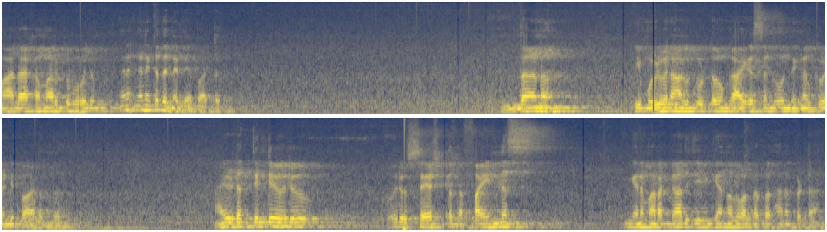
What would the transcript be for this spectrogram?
മാലാഹമാർക്ക് പോലും അങ്ങനെ അങ്ങനെയൊക്കെ തന്നെയല്ലേ പാട്ട്? എന്താണ് ഈ മുഴുവൻ ആൾക്കൂട്ടവും കായിക സംഘവും നിങ്ങൾക്ക് വേണ്ടി പാടുന്നത്? ആ ഇടത്തിന്റെ ഒരു ഒരു ശ്രേഷ്ഠത ഫൈനസ് ഇങ്ങനെ മറക്കാതെ ജീവിക്കുക എന്നുള്ളത് വളരെ പ്രധാനപ്പെട്ടാണ്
